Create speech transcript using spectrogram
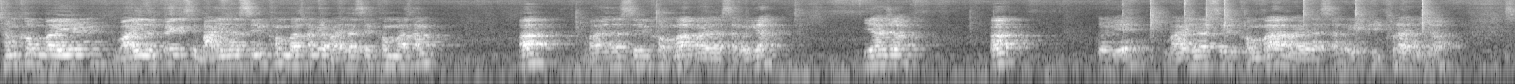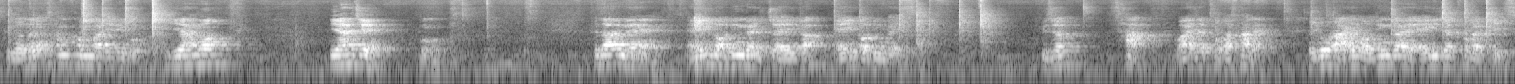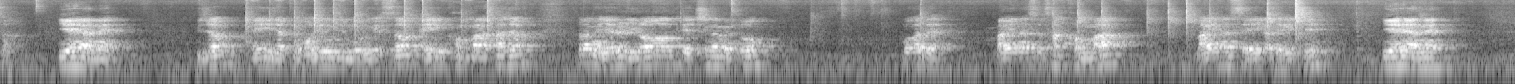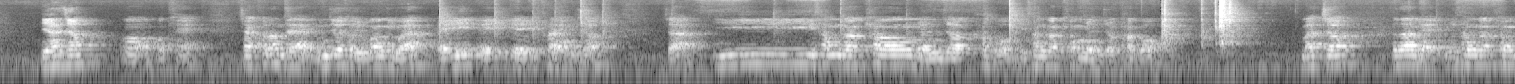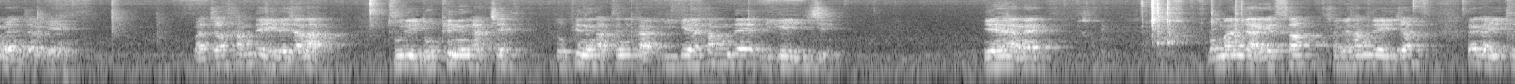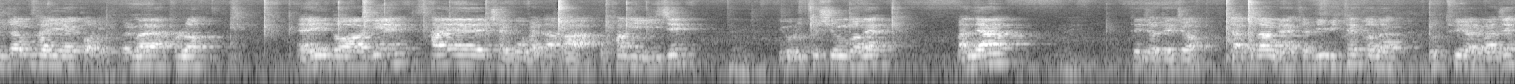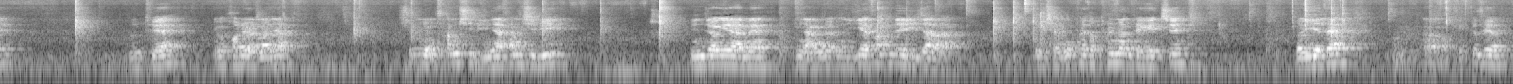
3,1 y는 빼겠으니 마이너스 1,3이야 마이너스 1,3 아? 마이너스 1, 마이너스 3 여기야? 이해하죠? 어? 여기 마이너스 1, 마이너스 3 여기 b 프라임이죠 그거는 3,1이고 이해하노? 이해하지? 응. 그 다음에 A가 어딘가 있죠, A가? A가 어딘가 있어. 그죠? 4. Y좌표가 4래. 요 라인 어딘가에 A좌표가 이렇게 있어. 이해해야 돼. 그죠? A좌표가 어디 있는지 모르겠어. A, 4죠? 그러면 얘를 이렇게 대칭하면 또 뭐가 돼? 마이너스 4, 마이너스 A가 되겠지? 이해해야 돼. 이해하죠? 어, 오케이. 자 그런데 문제에서 요구한 게 뭐야? A, A, A 프라임이죠. 자, 이 삼각형 면적하고 이 삼각형 면적하고 맞죠? 그 다음에 이 삼각형 면적이 맞죠? 3대 1이잖아. 둘이 높이는 같지? 높이는 같으니까 이게 3대 이게 2지. 이해해야 돼. 뭔 말인지 알겠어? 저게 3대 2죠? 그러니까 이 두 점 사이의 거리 얼마야? 불러 a 더하기 4의 제곱에다가 곱하기 2지? 이거 루트 씌운 거네? 맞냐? 되죠 되죠 자그 다음에 저미 밑에 거는 루트에 얼마지? 루트에 이거 거리 얼마냐? 16, 32냐 32? 인정해야 돼 양변 이게 3대 2잖아 그럼 제곱해서 풀면 되겠지? 너 이해돼? 어, 오케이 끄세요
